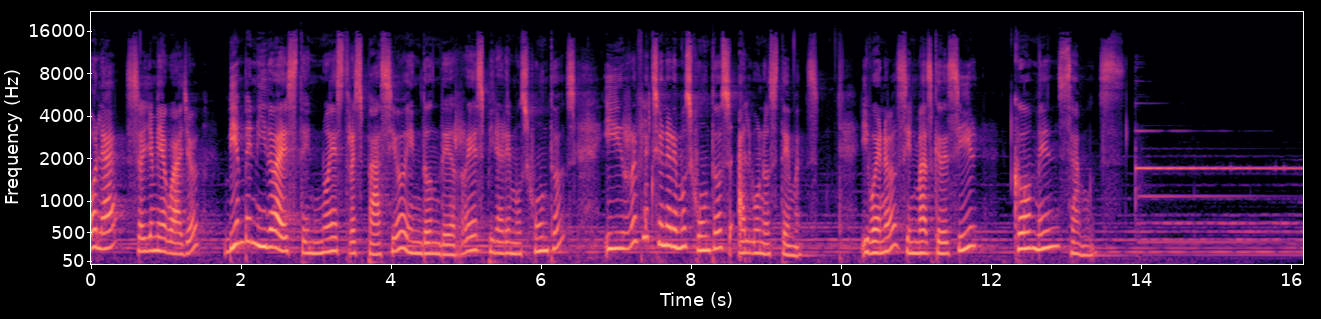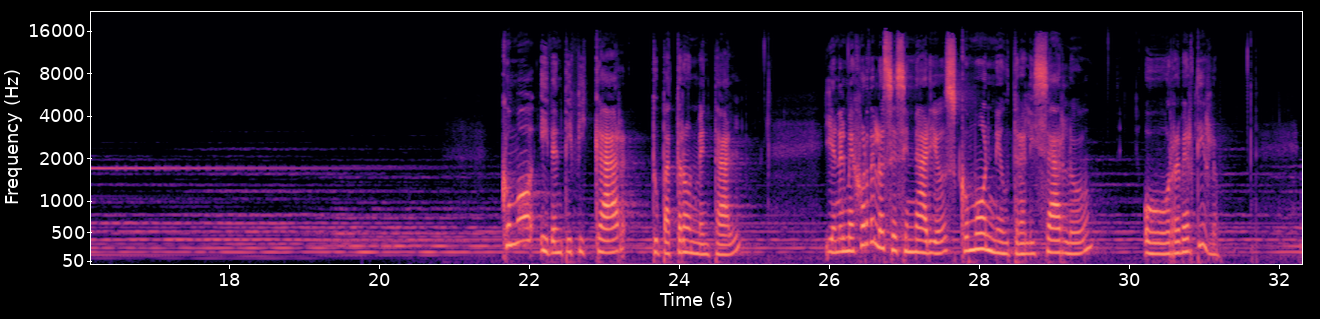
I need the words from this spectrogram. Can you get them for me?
Hola, soy Emi Aguayo. Bienvenido a este nuestro espacio en donde respiraremos juntos y reflexionaremos juntos algunos temas. Y bueno, sin más que decir, comenzamos. ¿Cómo identificar tu patrón mental? Y en el mejor de los escenarios, ¿cómo neutralizarlo o revertirlo.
